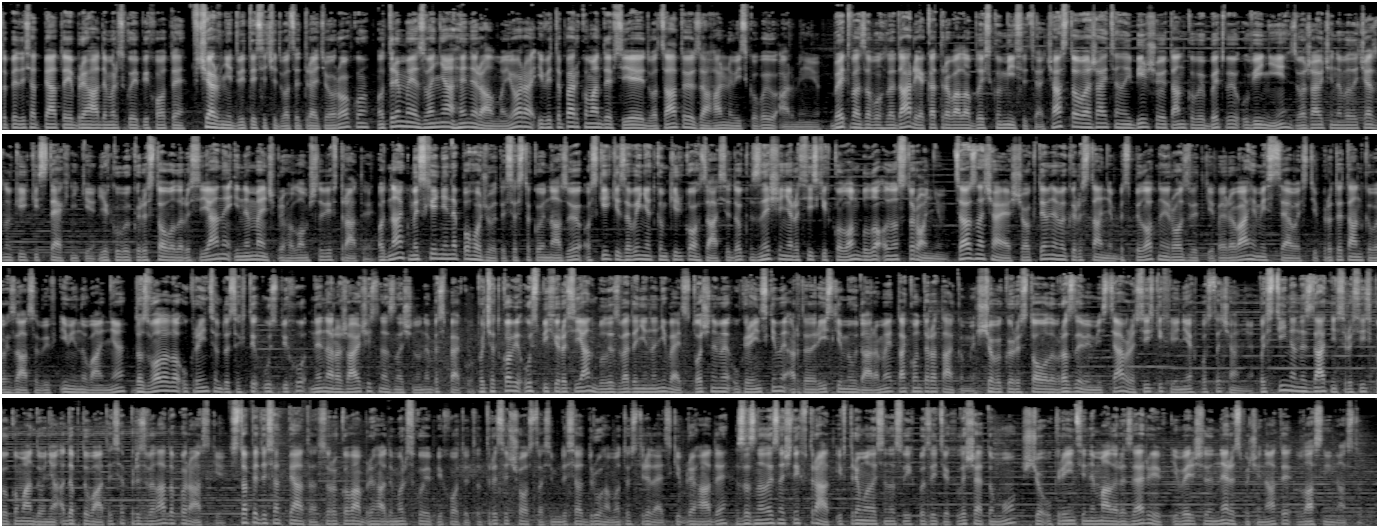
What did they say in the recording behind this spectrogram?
155-ї бригади морської піхоти, в червні 2023 року отримує звання генерал-майора і відтепер командує всією 20-ю загальновійськовою армією. Битва за Вугледар, яка тривала близько місяця, часто вважається найбільшою танковою битвою у війні, зважаючи на величезну кількість техніки, яку використовували росіяни, і не менш приголомшливі втрати. Однак ми схильні не погоджуватися з такою назвою, оскільки за винятком кількох засідок знищення російських колон було одностороннім. Це означає, що активне використання безпілотної розвідки, переваги місцевості, протитанкових засобів і мінування дозволило українцям досягти успіху, не наражаючись на значну небезпеку. Початкові успіхи росіян були зведені на нівець точними українськими артилерійськими ударами та контратаками, що використовували вразливі місця в російських лініях постачання. Постійна нездатність російського командування адаптуватися призвела до поразки. 155-та 40-ва бригада морської піхоти та 36-та 72-га мотострілецькі бригади зазнали значних втрат і втрималися на своїх позиціях лише тому, що українці не мали резервів і вирішили не розпочинати власний наступ.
